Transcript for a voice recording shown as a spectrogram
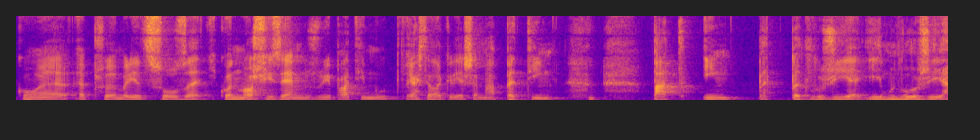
com a, a professora Maria de Souza, e quando nós fizemos o IPATIMUP, de resto ela queria chamar PATIM, PAT-IM, patologia e imunologia.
